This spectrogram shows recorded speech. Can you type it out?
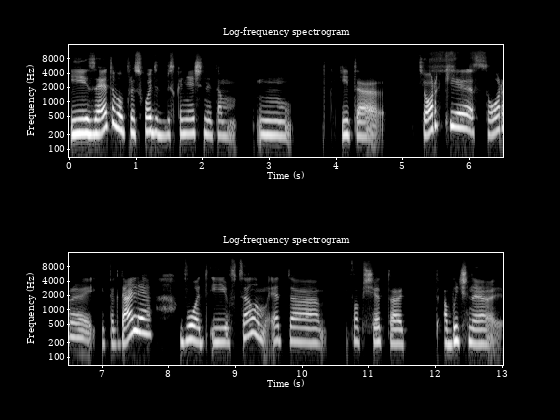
И из-за этого происходят бесконечные там какие-то терки, ссоры и так далее. Вот. И в целом это вообще-то обычное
